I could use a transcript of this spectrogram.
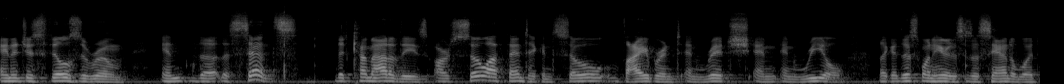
and it just fills the room. And the, the scents that come out of these are so authentic and so vibrant and rich and, and real. Like this one here, this is a sandalwood.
